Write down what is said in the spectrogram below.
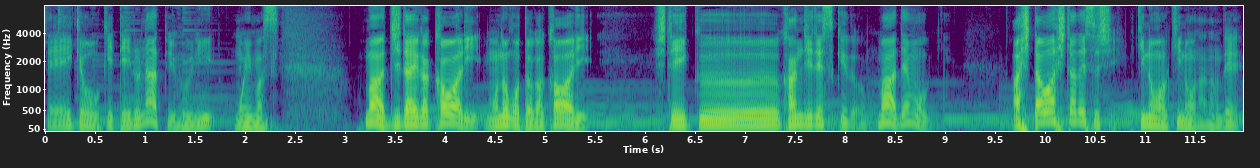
影響を受けているなというふうに思います。まあ時代が変わり物事が変わりしていく感じですけどまあでも明日は明日ですし昨日は昨日なので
